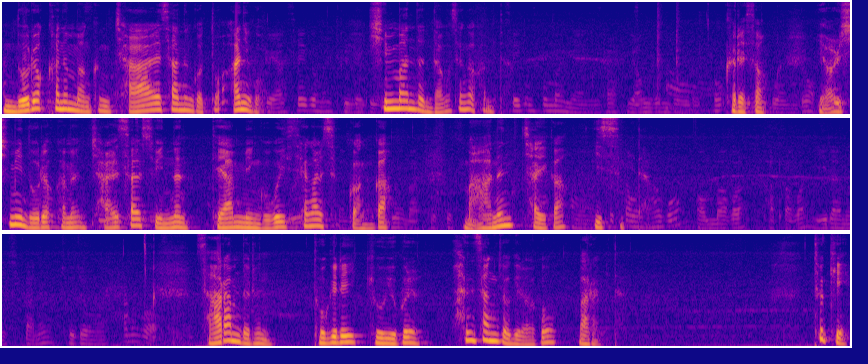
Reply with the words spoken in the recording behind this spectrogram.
노력하는 만큼 잘 사는 것도 아니고 힘만 든다고 생각합니다. 그래서 열심히 노력하면 잘 살 수 있는 대한민국의 생활 습관과 많은 차이가 있습니다. 사람들은 독일의 교육을 환상적이라고 말합니다. 특히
